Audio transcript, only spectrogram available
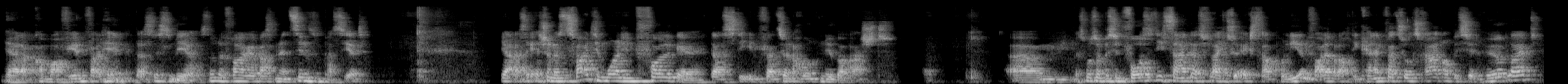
Ja, da kommen wir auf jeden Fall hin. Das wissen wir. Es ist nur eine Frage, was mit den Zinsen passiert. Ja, also jetzt schon das zweite Monat in Folge, dass die Inflation nach unten überrascht. Ähm, es muss ein bisschen vorsichtig sein, das vielleicht zu extrapolieren, vor allem weil auch die Kerninflationsrate noch ein bisschen höher bleibt.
